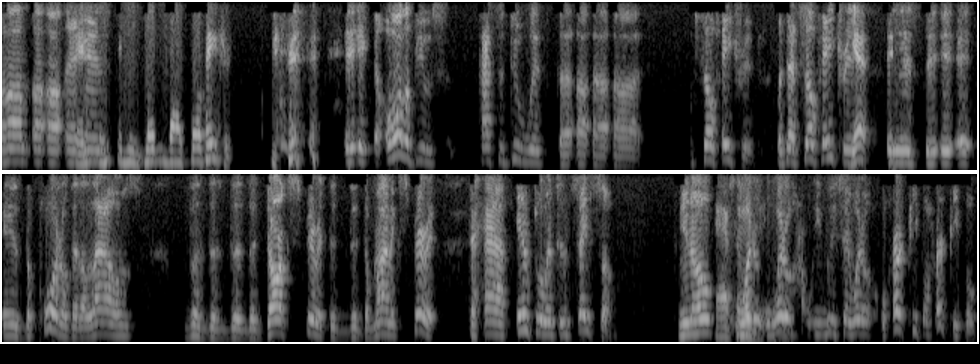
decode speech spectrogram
Um, uh, uh, and, And, and and, it's driven by self-hatred. it, it, all abuse has to do with uh, uh, uh, uh, self-hatred, but that self-hatred yes. is, is is the portal that allows the the, the, the dark spirit, the, the demonic spirit, to have influence and say so. You know, Absolutely. what what we say? What hurt people hurt people?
